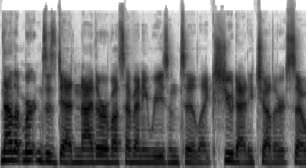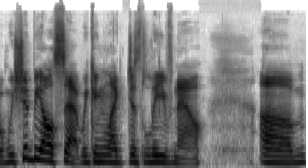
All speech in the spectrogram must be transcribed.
now that Mertens is dead, neither of us have any reason to like shoot at each other, so we should be all set. We can like just leave now. Um,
